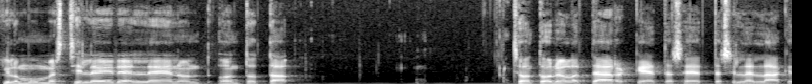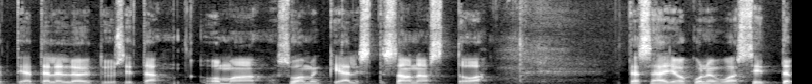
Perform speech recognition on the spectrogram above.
kyllä mun mielestä sille edelleen on, on tota, se on todella tärkeää se, että sille lääketieteelle löytyy sitä omaa suomenkielistä sanastoa. Tässähän jokunen vuosi sitten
